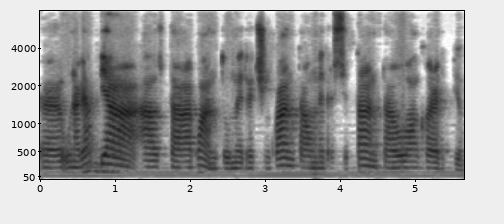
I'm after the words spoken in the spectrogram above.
Eh, una gabbia alta quanto? 1,50 m, 1,70 m o ancora di più?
